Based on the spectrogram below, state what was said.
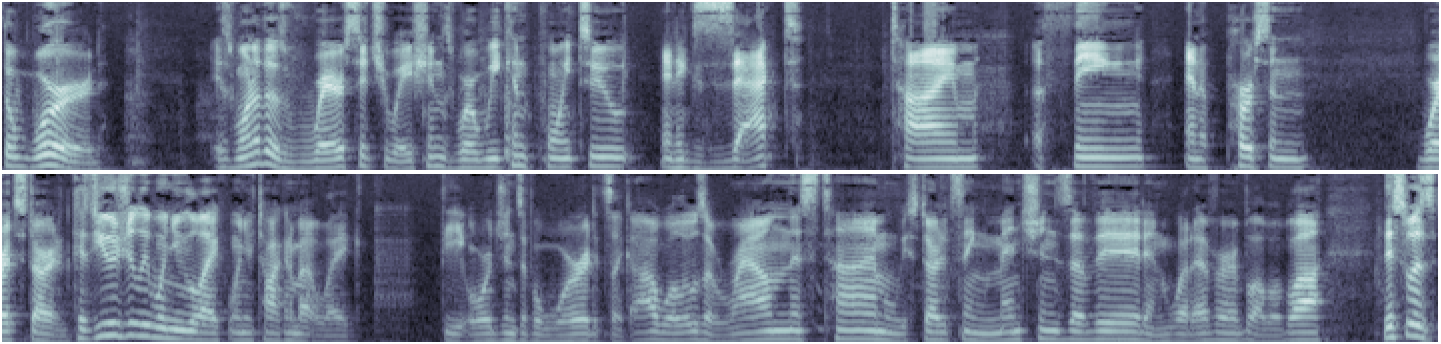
The word is one of those rare situations where we can point to an exact time, a thing, and a person where it started. Because usually, when you like when you're talking about like the origins of a word, it's like, oh well, it was around this time, and we started seeing mentions of it, and whatever, blah blah blah. This was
